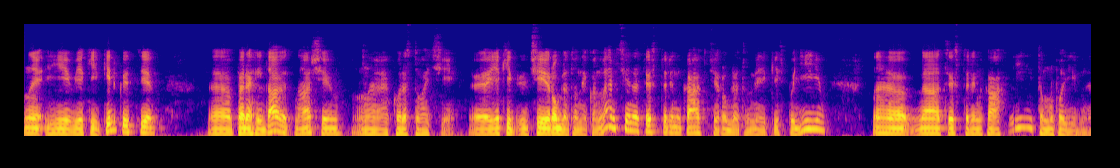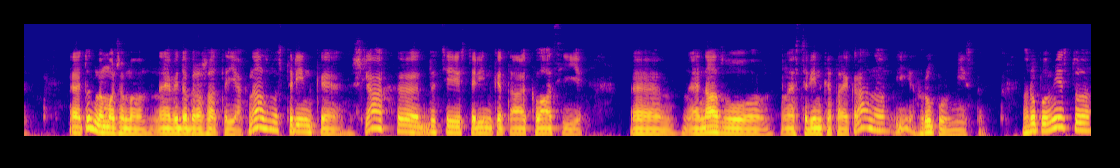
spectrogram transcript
е, і в якій кількості е, переглядають наші е, користувачі. Е, Які, чи роблять вони конверсії на цих сторінках, чи роблять вони якісь події е, на цих сторінках і тому подібне. Е, Тут ми можемо е, відображати як назву сторінки, шлях е, до цієї сторінки та клас її, е, е, назву е, сторінки та екрану і групу вмісту. Групу вмісту,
